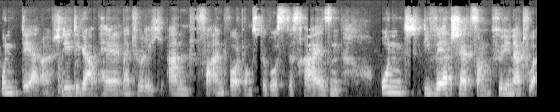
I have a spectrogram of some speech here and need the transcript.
und der stetige Appell natürlich an verantwortungsbewusstes Reisen und die Wertschätzung für die Natur.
